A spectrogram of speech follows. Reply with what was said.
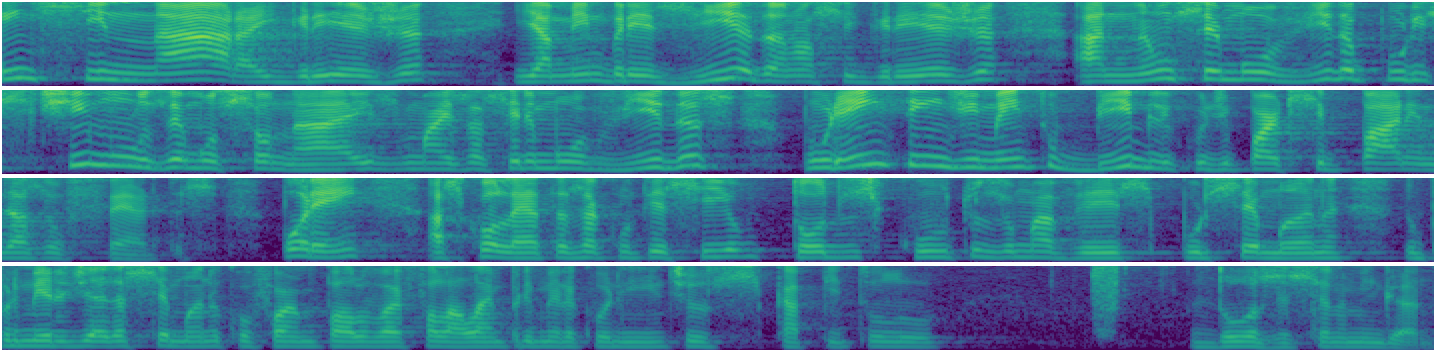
ensinar a igreja e a membresia da nossa igreja a não ser movida por estímulos emocionais, mas a serem movidas por entendimento bíblico de participarem das ofertas. Porém, as coletas aconteciam todos os cultos uma vez por semana, no primeiro dia da semana, conforme Paulo vai falar lá em 1 Coríntios, capítulo 12, se eu não me engano.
